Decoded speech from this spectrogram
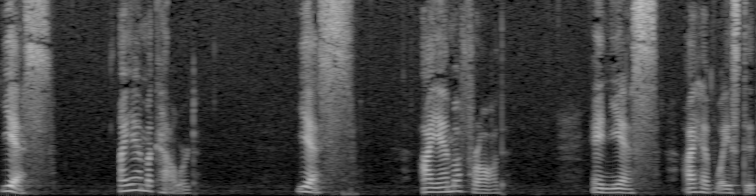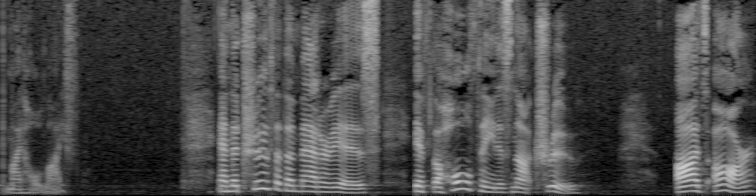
Yes, I am a coward. Yes, I am a fraud. And yes, I have wasted my whole life. And the truth of the matter is, if the whole thing is not true, odds are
